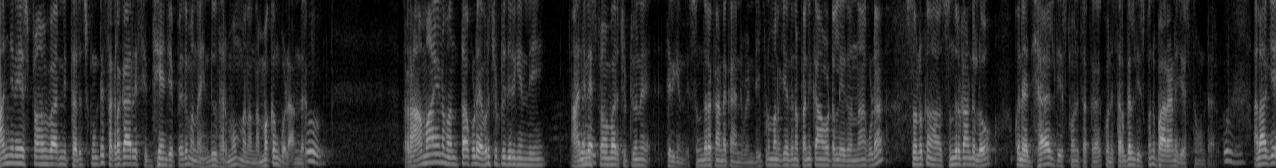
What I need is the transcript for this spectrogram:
ఆంజనేయ స్వామి వారిని తలుచుకుంటే సకలకార్య సిద్ధి అని చెప్పేది మన హిందూ ధర్మం మన నమ్మకం కూడా అందరికీ. రామాయణం అంతా కూడా ఎవరి చుట్టూ తిరిగింది? ఆంజనేయ స్వామి వారి చుట్టూనే తిరిగింది. సుందరకాండ కానివ్వండి. ఇప్పుడు మనకి ఏదైనా పని కావటం లేదన్నా కూడా సుందరకా సుందరకాండలో కొన్ని అధ్యాయాలు తీసుకొని చక్కగా కొన్ని సర్గలు తీసుకొని పారాయణ చేస్తూ ఉంటారు. అలాగే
